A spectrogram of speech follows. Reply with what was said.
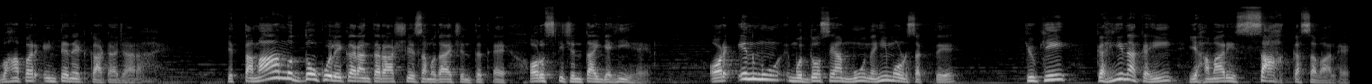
वहाँ पर इंटरनेट काटा जा रहा है। ये तमाम मुद्दों को लेकर अंतर्राष्ट्रीय समुदाय चिंतित है और उसकी चिंता यही है। और इन मुद्दों से हम मुँह नहीं मोड़ सकते, क्योंकि कहीं ना कहीं यह हमारी साख का सवाल है,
